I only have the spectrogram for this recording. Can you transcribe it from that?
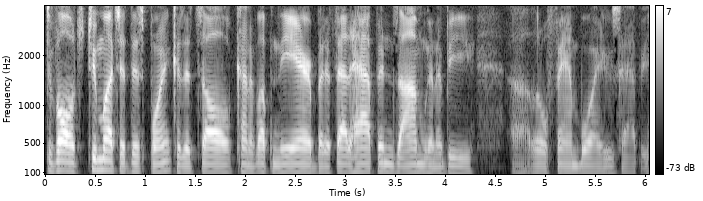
divulge too much at this point because it's all kind of up in the air. But if that happens, I'm going to be a little fanboy who's happy.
